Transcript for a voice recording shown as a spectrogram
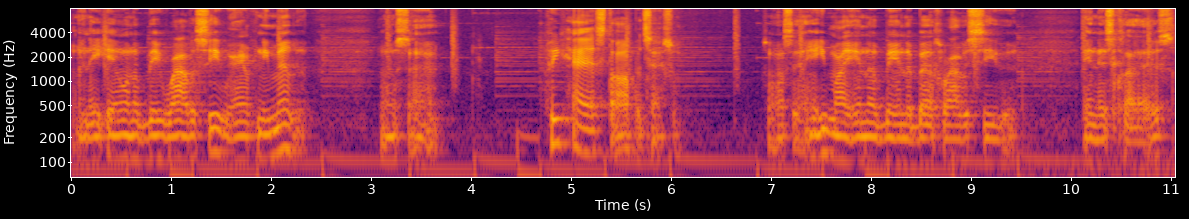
And they hit on a big wide receiver, Anthony Miller. You know what I'm saying? He has star potential. So I'm saying he might end up being the best wide receiver in this class.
